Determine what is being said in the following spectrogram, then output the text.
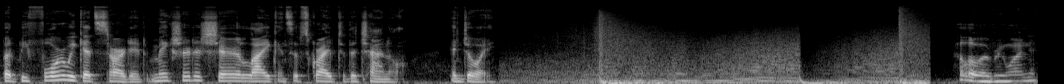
But before we get started, make sure to share, like, and subscribe to the channel. Enjoy! Hello everyone.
